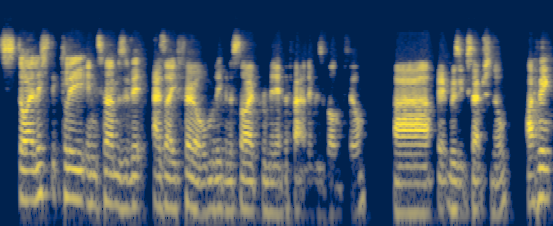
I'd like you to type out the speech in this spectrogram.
stylistically, in terms of it as a film, leaving aside for a minute the fact that it was a Bond film, uh, it was exceptional. I think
